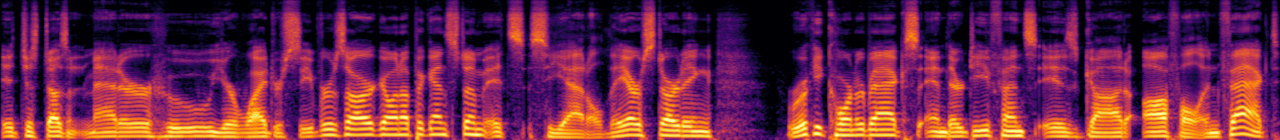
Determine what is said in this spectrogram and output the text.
it just doesn't matter who your wide receivers are going up against them. It's Seattle. They are starting rookie cornerbacks, and their defense is god awful. In fact,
